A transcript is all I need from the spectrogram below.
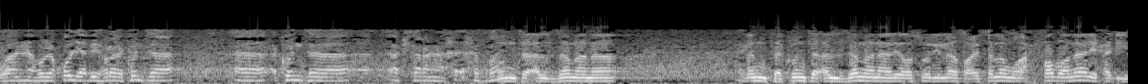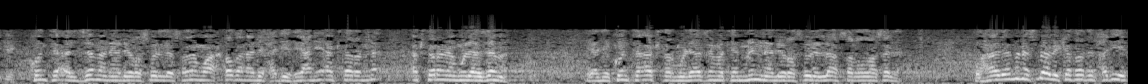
وأنه يقول لأبي هريرة كنت آه كنت أكثرنا حفظا. كنت ألزمنا أنت كنت ألزمنا لرسول الله صلى الله عليه وسلم وأحفظنا لحديثه. كنت ألزمنا لرسول الله صلى الله عليه وسلم وأحفظنا لحديثه يعني أكثر أكثرنا ملازمة. يعني كنت أكثر ملازمة منا لرسول الله صلى الله عليه وسلم. وهذا من أسباب كثرة الحديث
